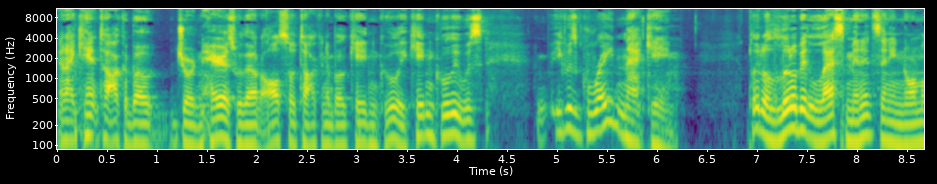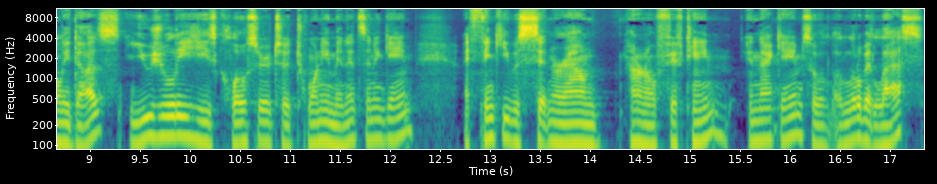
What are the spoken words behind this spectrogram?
And I can't talk about Jordan Harris without also talking about Kaiden Guhle. Kaiden Guhle was he was great in that game. Played a little bit less minutes than he normally does. Usually he's closer to 20 minutes in a game. I think he was sitting around I don't know 15 in that game, so a little bit less.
